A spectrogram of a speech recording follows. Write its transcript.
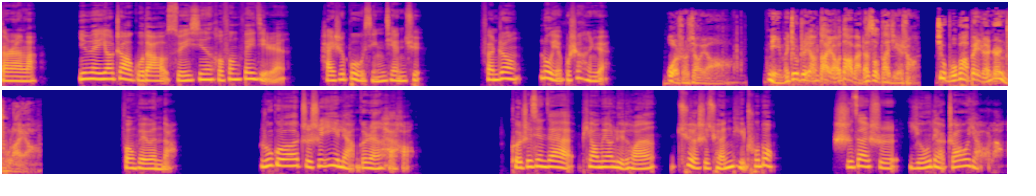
当然了，因为要照顾到随心和风飞几人，还是步行前去。反正路也不是很远。我说逍遥，你们就这样大摇大摆的走在街上，就不怕被人认出来呀？风飞问道。如果只是一两个人还好，可是现在缥缈旅团却是全体出动。实在是有点招摇了。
